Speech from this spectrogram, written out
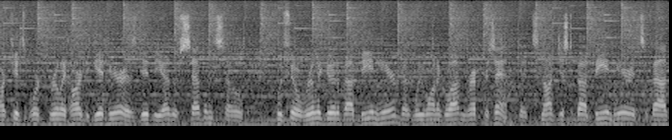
our kids worked really hard to get here, as did the other seven, so we feel really good about being here, but we want to go out and represent. It's not just about being here, it's about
